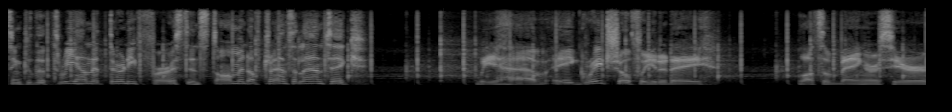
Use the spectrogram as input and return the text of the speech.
listening to the 331st installment of Transatlantic. We have a great show for you today. Lots of bangers here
